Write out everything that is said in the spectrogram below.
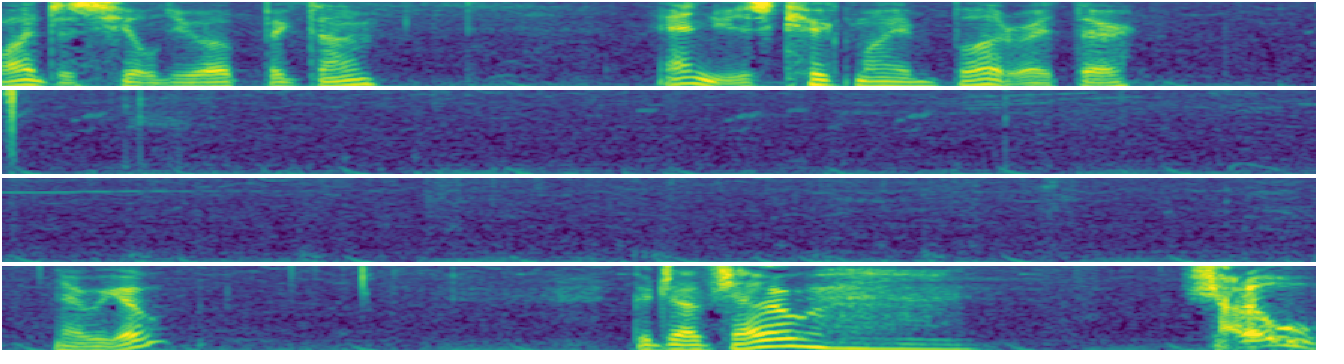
Well, I just healed you up big time. And you just kicked my butt right there. There we go. Good job, Shadow. Shadow!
